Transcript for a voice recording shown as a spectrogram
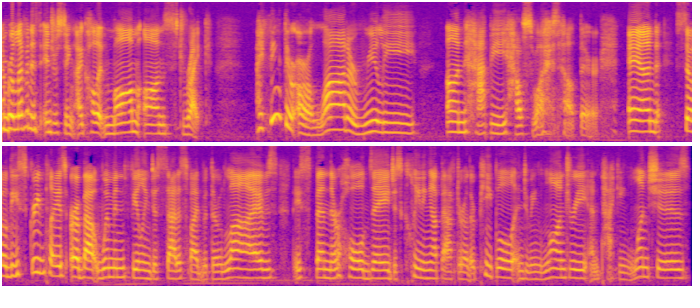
Number 11 is interesting. I call it Mom on Strike. I think there are a lot of really unhappy housewives out there. And so these screenplays are about women feeling dissatisfied with their lives. They spend their whole day just cleaning up after other people and doing laundry and packing lunches.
